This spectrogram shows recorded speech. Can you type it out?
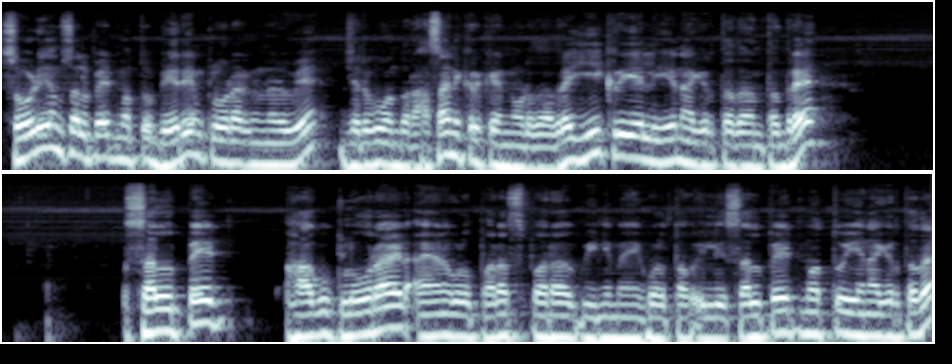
ಸೋಡಿಯಂ ಸಲ್ಫೇಟ್ ಮತ್ತು ಬೇರಿಯಂ ಕ್ಲೋರೈಡ್ ನಡುವೆ ಜರುಗುವ ಒಂದು ರಾಸಾಯನಿಕ ಕ್ರಿಯೆಯನ್ನು ನೋಡೋದಾದರೆ, ಈ ಕ್ರಿಯೆಯಲ್ಲಿ ಏನಾಗಿರ್ತದೆ ಅಂತಂದರೆ, ಸಲ್ಫೇಟ್ ಹಾಗೂ ಕ್ಲೋರೈಡ್ ಅಯಾನುಗಳು ಪರಸ್ಪರ ವಿನಿಮಯಗೊಳ್ತಾವೆ. ಇಲ್ಲಿ ಸಲ್ಫೇಟ್ ಮತ್ತು ಏನಾಗಿರ್ತದೆ?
